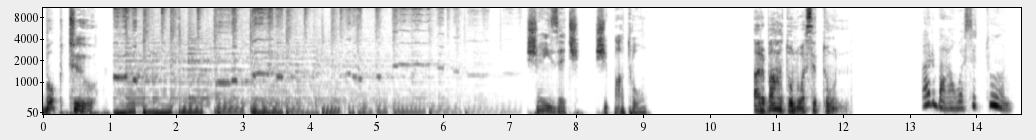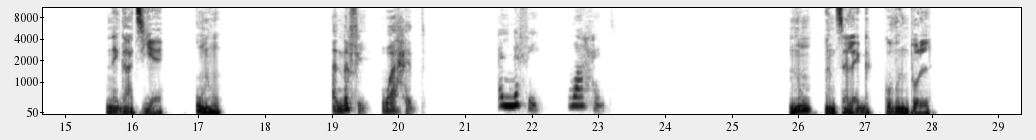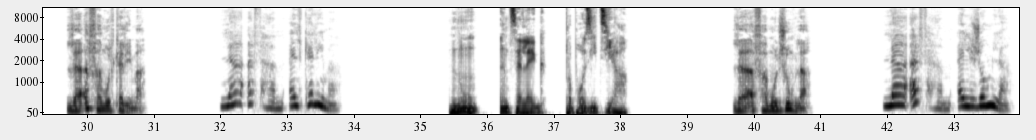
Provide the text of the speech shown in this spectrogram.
book two. Șaizeci și patru أربعة وستون. أربعة وستون. Negație 1 النفي واحد. النفي واحد. Nu înțeleg cuvântul. لا أفهم الكلمة لا أفهم الكلمة Nu înțeleg propoziția. لا أفهم الجملة لا أفهم الجملة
